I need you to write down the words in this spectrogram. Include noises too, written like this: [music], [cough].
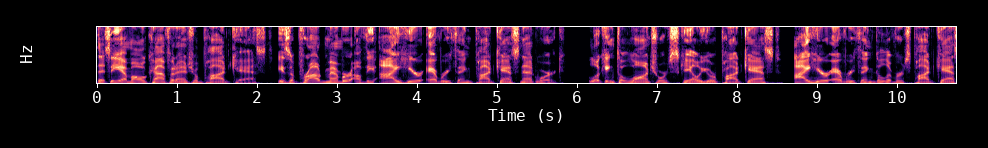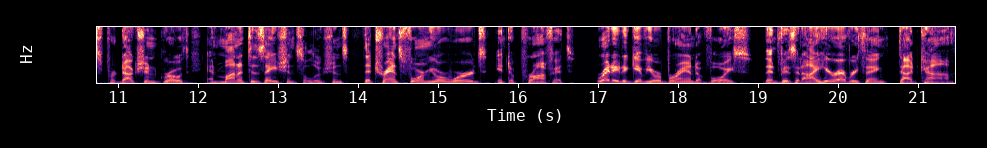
The CMO Confidential podcast is a proud member of the I Hear Everything Podcast Network. Looking to launch or scale your podcast? I Hear Everything delivers podcast production, growth, and monetization solutions that transform your words into profit. Ready to give your brand a voice? Then visit iheareverything.com.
